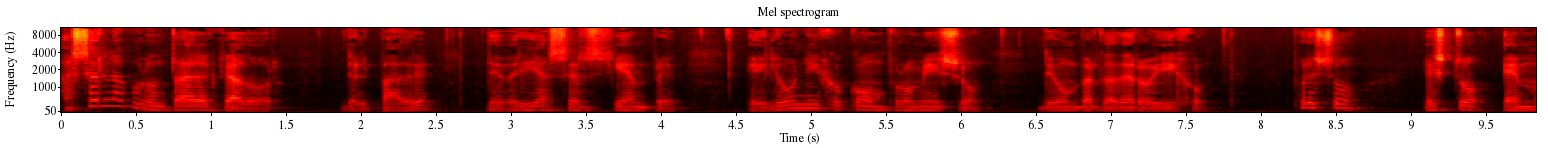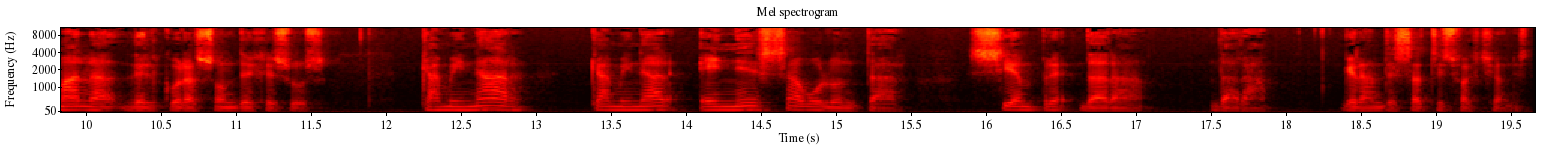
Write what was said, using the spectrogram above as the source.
Hacer la voluntad del Creador, del Padre, debería ser siempre el único compromiso de un verdadero hijo. Por eso esto emana del corazón de Jesús. Caminar, caminar en esa voluntad siempre dará, dará grandes satisfacciones.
